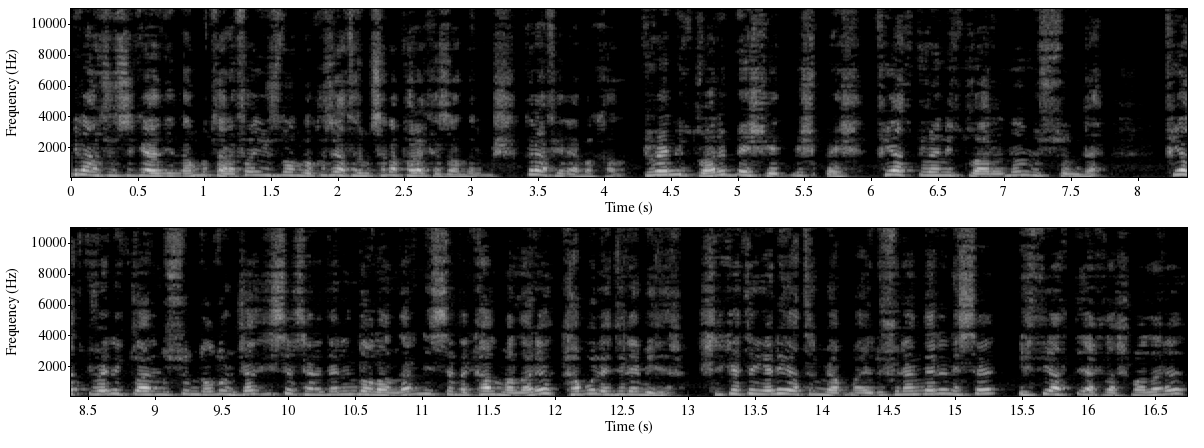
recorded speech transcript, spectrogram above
bilançosu geldiğinden bu tarafa %19 yatırımcısına para kazandırmış. Grafiğine bakalım. Güvenlik duvarı 5.75. Fiyat güvenlik duvarının üstünde. Fiyat güvenlik üstünde olunca hisse senedinde olanların hissede kalmaları kabul edilebilir. Şirkete yeni yatırım yapmayı düşünenlerin ise ihtiyatlı yaklaşmaları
